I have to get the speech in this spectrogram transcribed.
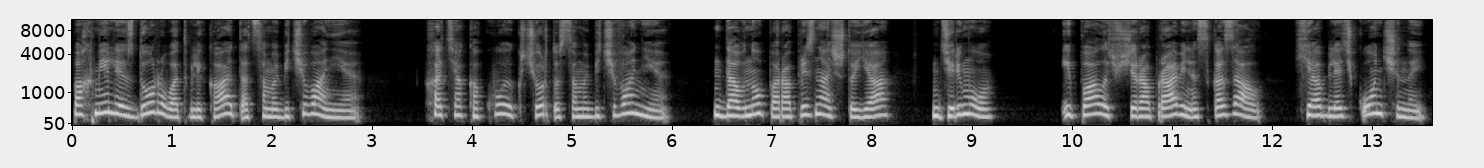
Похмелье здорово отвлекает от самобичевания. Хотя какое к черту самобичевание? Давно пора признать, что я – дерьмо. И Палыч вчера правильно сказал – я, блядь, конченый.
